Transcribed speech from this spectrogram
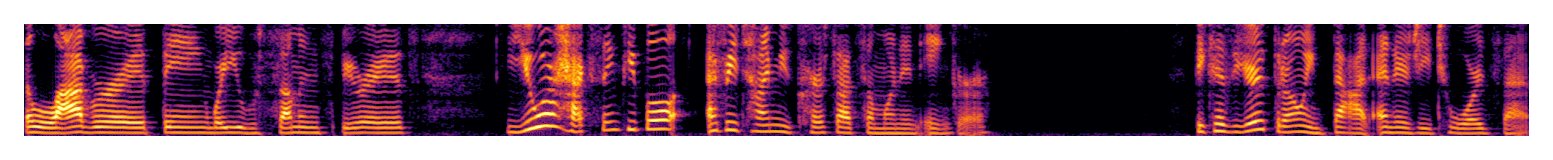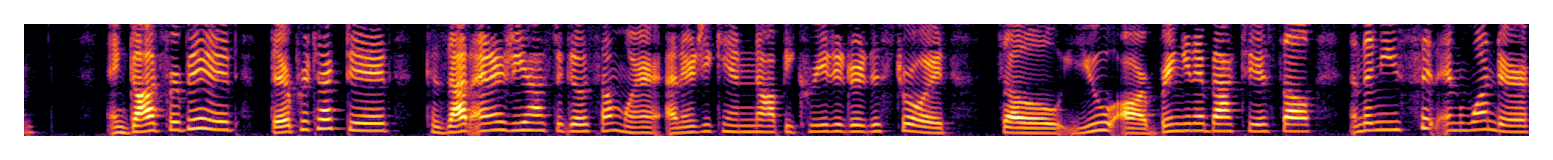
elaborate thing where you summon spirits. You are hexing people every time you curse at someone in anger because you're throwing bad energy towards them. And God forbid they're protected because that energy has to go somewhere. Energy cannot be created or destroyed. So you are bringing it back to yourself. And then you sit and wonder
